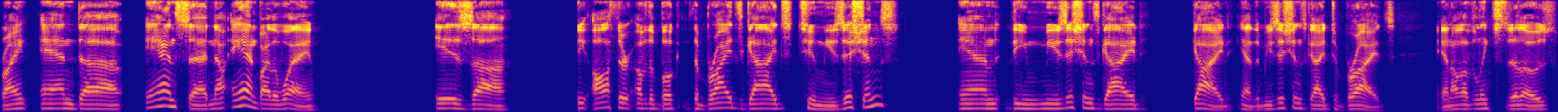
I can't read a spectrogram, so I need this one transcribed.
right? And uh, Anne said, now, Anne, by the way, is uh, the author of the book The Bride's Guides to Musicians and the Musician's Guide Guide, yeah, the Musician's Guide to Brides. And I'll have links to those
